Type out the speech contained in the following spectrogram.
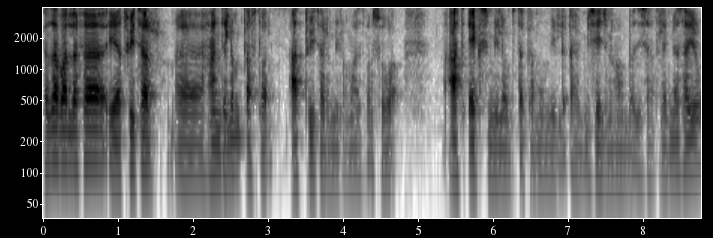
ከዛ ባለፈ የ Twitter handle ም ጠፍቷል። at Twitter የሚለው ማለት ነው። at X የሚለውን ተጠቀሙ የሚል message ነው አሁን በዚህ ሰዓት ላይ የሚያሳየው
